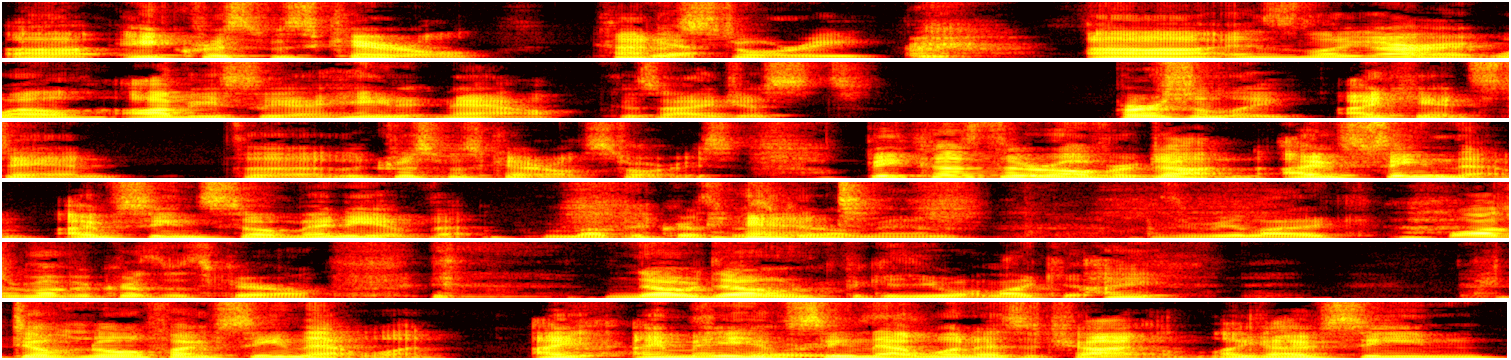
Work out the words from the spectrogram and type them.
uh, a Christmas Carol kind Yeah. of story. Uh, it's like all right, well, obviously I hate it now because I just personally I can't stand the the Christmas Carol stories because they're overdone. I've seen them. I've seen so many of them. Muppet Christmas And- Carol, man. I was be like, watch them up Muppet Christmas Carol. no, don't because you won't like it. I I don't know if I've seen that one. I, I may have seen that one as a child. Like I've seen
